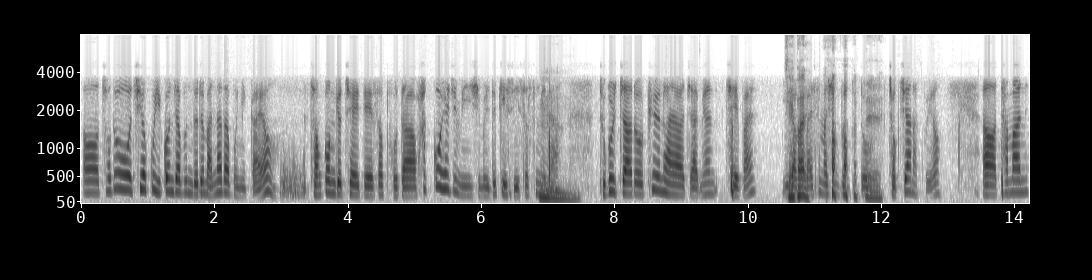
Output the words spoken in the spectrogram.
어, 저도 지역구 유권자분들을 만나다 보니까요. 정권 교체에 대해서 보다 확고해진 민심을 느낄 수 있었습니다. 음, 두 글자로 표현하자면 제발. 이라고 제발. 말씀하신 분들도 네. 적지 않았고요. 어, 다만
